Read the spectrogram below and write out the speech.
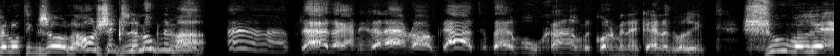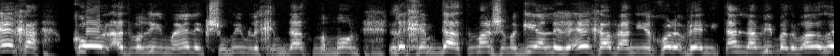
ולא תגזול, העושק זה לא גניבה. בסדר, אני אשלם לו קצת יותר מאוחר וכל מיני כאלה דברים. שוב רעך, כל הדברים האלה קשורים לחמדת ממון, לחמדת מה שמגיע לרעך, ואני יכול, וניתן להביא בדבר הזה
